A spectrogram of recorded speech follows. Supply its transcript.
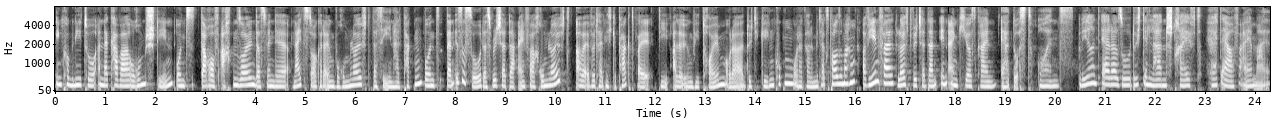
inkognito undercover rumstehen und darauf achten sollen, dass wenn der Nightstalker da irgendwo rumläuft, dass sie ihn halt packen. Und dann ist es so, dass Richard da einfach rumläuft, aber er wird halt nicht gepackt, weil die alle irgendwie träumen oder durch die Gegend gucken oder gerade Mittagspause machen. Auf jeden Fall läuft Richard dann in einen Kiosk rein. Er hat Durst. Angst. Und während er da so durch den Laden streift, hört er auf einmal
